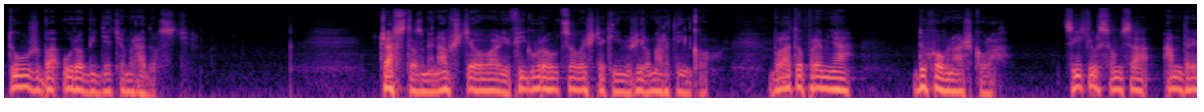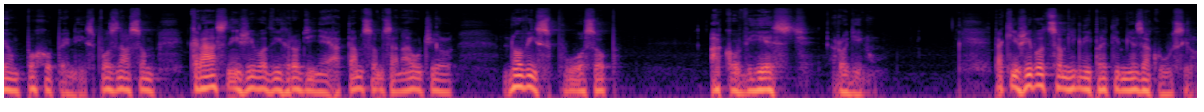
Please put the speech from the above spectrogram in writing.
túžba urobiť deťom radosť. Často sme navštevovali figurovcov ešte kým žil Martinko. Bola to pre mňa duchovná škola. Cítil som sa Andrejom pochopený. Spoznal som krásny život v ich rodine a tam som sa naučil nový spôsob, ako viesť rodinu. Taký život som nikdy predtým nezakúsil.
